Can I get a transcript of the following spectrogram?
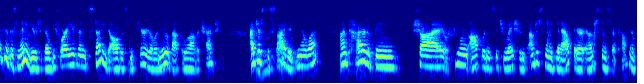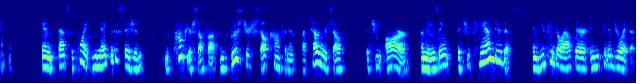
I did this many years ago before I even studied all this material and knew about the law of attraction. I just mm-hmm. decided, you know what? I'm tired of being shy or feeling awkward in situations. I'm just going to get out there and I'm just going to start talking to people. And that's the point. You make the decision, you pump yourself up, you boost your self confidence by telling yourself that you are amazing, that you can do this, and you can go out there and you can enjoy this.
